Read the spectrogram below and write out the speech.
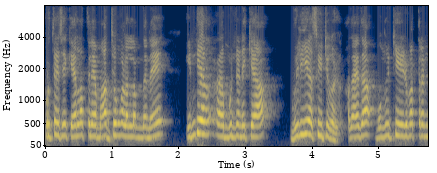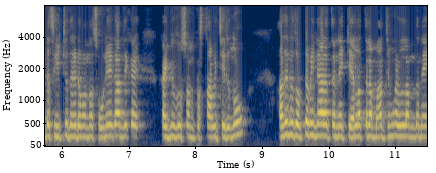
പ്രത്യേകിച്ച് കേരളത്തിലെ മാധ്യമങ്ങളെല്ലാം തന്നെ ഇന്ത്യ മുന്നണിക്ക വലിയ സീറ്റുകൾ അതായത് മുന്നൂറ്റി എഴുപത്തിരണ്ട് സീറ്റ് നേടുമെന്ന് സോണിയാഗാന്ധി കഴിഞ്ഞ ദിവസം പ്രസ്താവിച്ചിരുന്നു. അതിന് തൊട്ട് പിന്നാലെ തന്നെ കേരളത്തിലെ മാധ്യമങ്ങളെല്ലാം തന്നെ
